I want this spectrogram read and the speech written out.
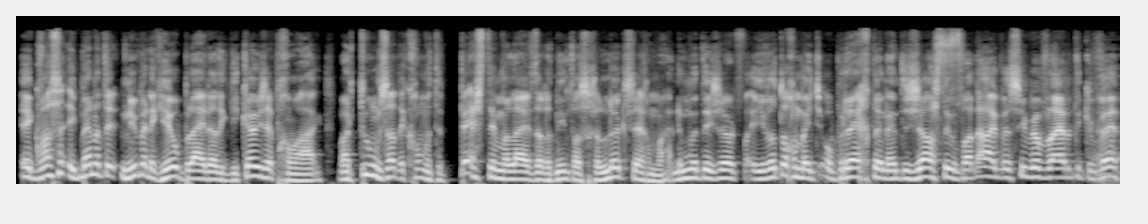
Ik was, ik ben het, nu ben ik heel blij dat ik die keuze heb gemaakt. Maar toen zat ik gewoon met de pest in mijn lijf dat het niet was gelukt, zeg maar. Dan moet je, soort van, je wilt toch een beetje oprecht en enthousiast doen van... Ah, ik ben super blij dat ik er ben.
